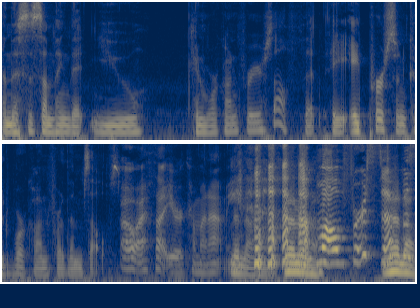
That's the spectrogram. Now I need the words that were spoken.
And this is something that you can work on for yourself, that a, a person could work on for themselves. Oh, I thought you were coming at me. No, no, no, no, no, no. well, first No, no.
